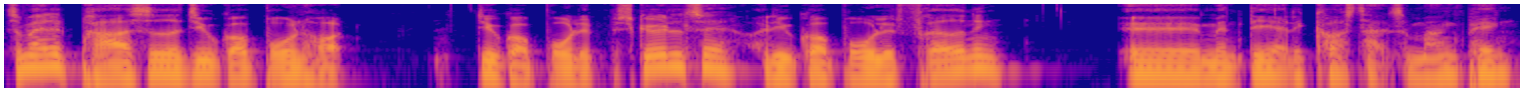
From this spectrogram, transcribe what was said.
som er lidt pressede, og de vil godt bruge en hånd. De vil godt bruge lidt beskyttelse, og de vil godt bruge lidt fredning. Øh, men det her, det koster altså mange penge.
